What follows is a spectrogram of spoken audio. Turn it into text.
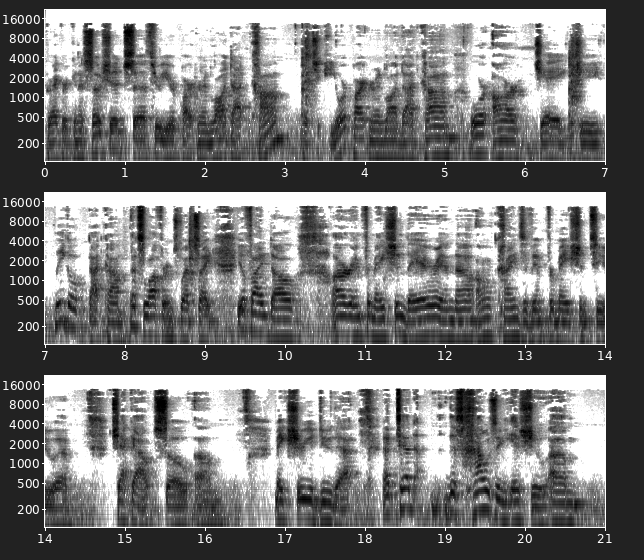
Gregorek and Associates uh, through yourpartnerinlaw.com. That's yourpartnerinlaw.com or rjglegal.com. That's the law firm's website. You'll find all our information there and uh, all kinds of information to uh, check out. So so um, make sure you do that. Now, Ted, this housing issue. Um,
